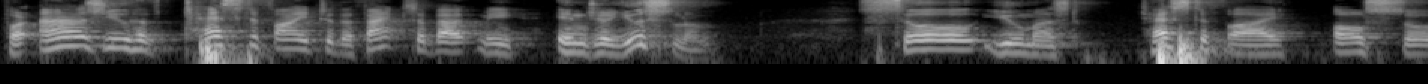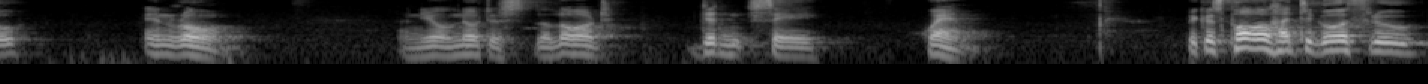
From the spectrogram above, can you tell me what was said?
for as you have testified to the facts about me in Jerusalem, so you must testify also in Rome. And you'll notice the Lord didn't say when. Because Paul had to go through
